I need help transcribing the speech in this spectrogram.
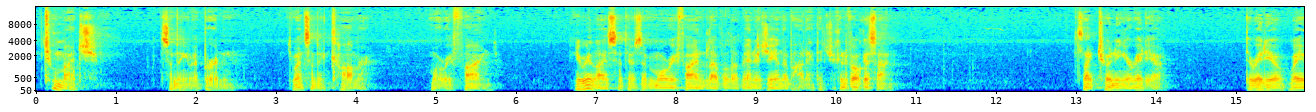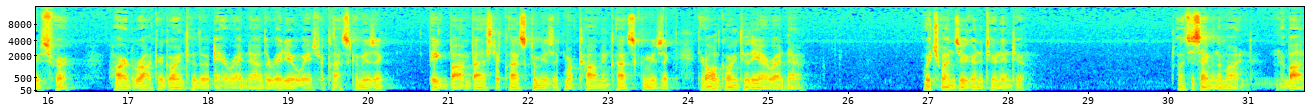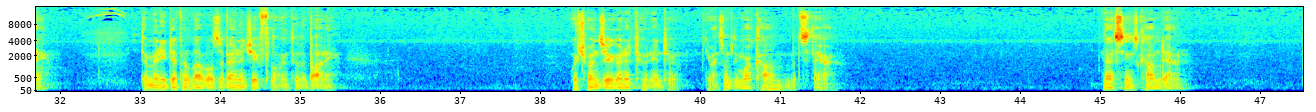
too much, something of a burden. You want something calmer, more refined. You realize that there's a more refined level of energy in the body that you can focus on. It's like tuning your radio. The radio waves for hard rock are going through the air right now. The radio waves for classical music, big bombastic classical music, more calming classical music, they're all going through the air right now. Which ones are you going to tune into? Well, it's the same in the mind, in the body. There are many different levels of energy flowing through the body. Which ones are you going to tune into? You want something more calm? What's there. As things calm down,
